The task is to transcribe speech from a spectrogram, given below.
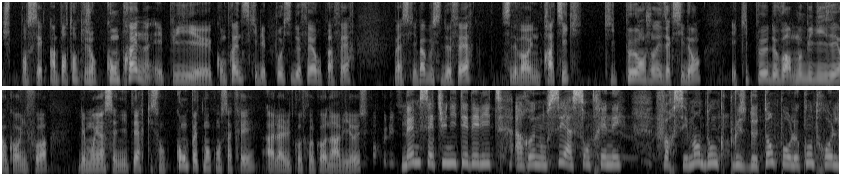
Je pense que c'est important que les gens comprennent et puis euh, comprennent ce qu'il est possible de faire ou pas faire. Ben, ce qui n'est pas possible de faire, c'est d'avoir une pratique qui peut engendrer des accidents et qui peut devoir mobiliser, encore une fois, les moyens sanitaires qui sont complètement consacrés à la lutte contre le coronavirus. Même cette unité d'élite a renoncé à s'entraîner. Forcément donc plus de temps pour le contrôle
